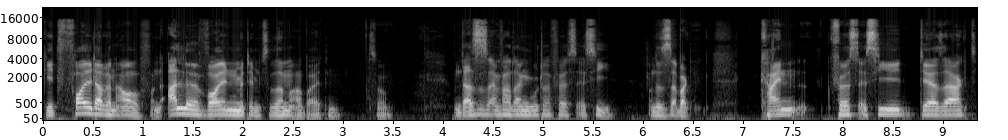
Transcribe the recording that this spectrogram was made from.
geht voll darin auf und alle wollen mit ihm zusammenarbeiten. So. Und das ist einfach dann ein guter First AC. Und das ist aber kein First AC, der sagt,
